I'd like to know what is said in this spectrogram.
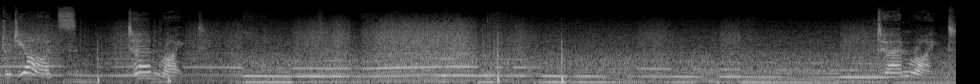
In 400 yards, turn right. Turn right.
